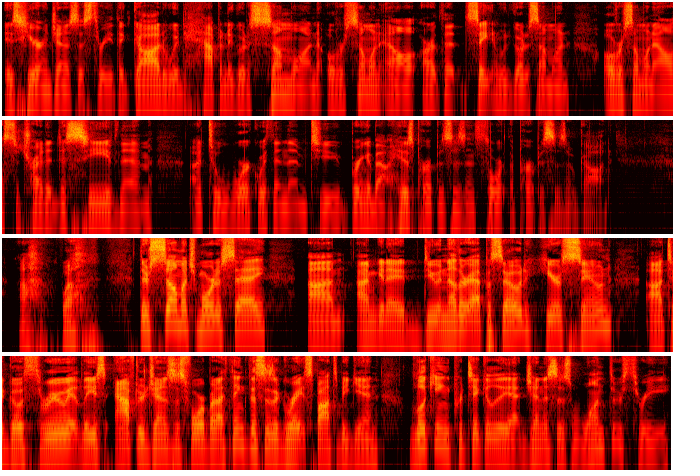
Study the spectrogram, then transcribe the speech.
is here in Genesis 3 that God would happen to go to someone over someone else, or that Satan would go to someone over someone else to try to deceive them, uh, to work within them to bring about his purposes and thwart the purposes of God. Uh, well, there's so much more to say. Um, I'm going to do another episode here soon. Uh, to go through at least after Genesis 4, but I think this is a great spot to begin, looking particularly at Genesis 1 through 3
